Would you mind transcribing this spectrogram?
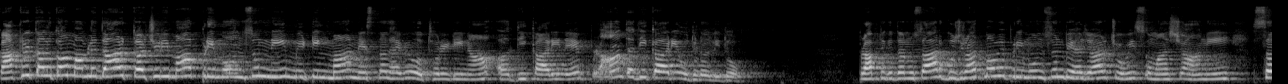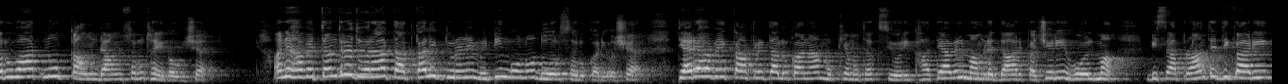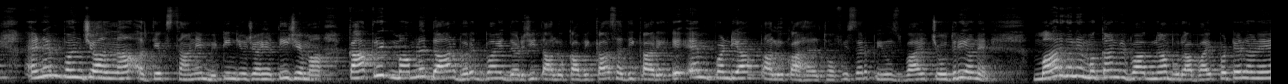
કાંકરેજ તાલુકા મામલેદાર કચેરીમાં પ્રી મિટિંગમાં national highway ઓથોરિટીના અધિકારીને પ્રાંત અધિકારીએ ઉધડો લીધો. પ્રાપ્ત વિગત અનુસાર ગુજરાતમાં હવે પ્રી બે હજાર ચોવીસ ચોમાસાની શરૂઆતનું કાઉન્ટડાઉન શરૂ થઈ ગયું છે. અને હવે તંત્ર દ્વારા તાત્કાલિક ધોરણે મિટિંગોનો દોર શરૂ કર્યો છે. ત્યારે હવે કાંકરે તાલુકાના મુખ્ય મથક સિયોરી ખાતે આવેલ મામલતદાર કચેરી હોલમાં ડીસા પ્રાંત અધિકારી એન એમ પંચાલના અધ્યક્ષ સ્થાને મિટિંગ યોજાઈ હતી, જેમાં કાંકરેજ મામલતદાર ભરતભાઈ દરજી તાલુકા વિકાસ અધિકારી A M Pandya, taluka health officer પિયુષભાઈ ચૌધરી અને માર્ગ અને મકાન વિભાગના બુરાભાઈ પટેલ અને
